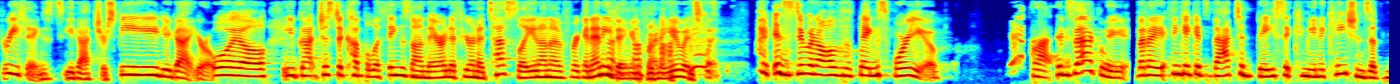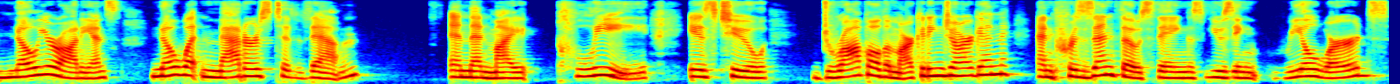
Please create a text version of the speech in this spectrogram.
three things. You got your speed, you got your oil, you've got just a couple of things on there. And if you're in a Tesla, you don't have freaking anything in front of you. It's it's doing all of the things for you. Yeah, exactly. But I think it gets back to basic communications of know your audience, know what matters to them. And then my plea is to drop all the marketing jargon and present those things using real words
